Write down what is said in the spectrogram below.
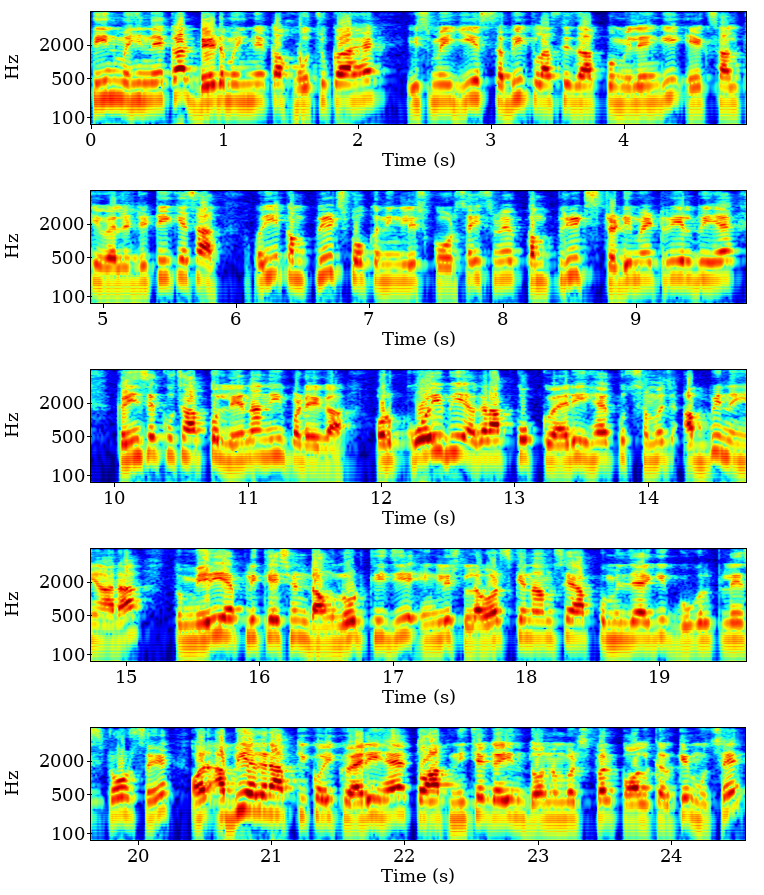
तीन महीने का, डेढ़ महीने का हो चुका है। इसमें ये सभी क्लासेज आपको मिलेंगी एक साल की वैलिडिटी के साथ। और ये कंप्लीट स्पोकन इंग्लिश कोर्स है। इसमें कंप्लीट स्टडी मटेरियल भी है। कहीं से कुछ आपको लेना नहीं पड़ेगा। और कोई भी अगर आपको क्वेरी है, कुछ समझ अब भी नहीं आ रहा तो मेरी एप्लीकेशन डाउनलोड कीजिए। इंग्लिश लवर्स के नाम से आपको मिल जाएगी गूगल प्ले स्टोर से। और अभी अगर आपकी कोई क्वेरी है तो आप नीचे गए इन दो नंबर्स पर कॉल करके मुझसे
